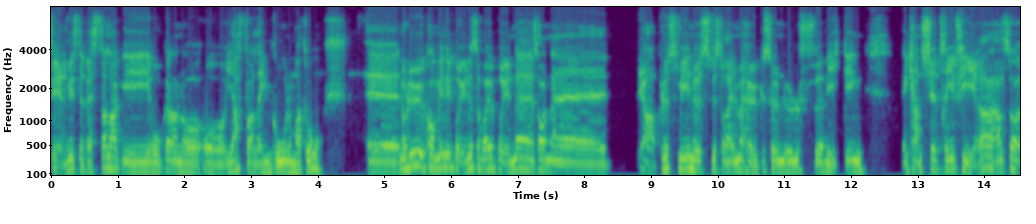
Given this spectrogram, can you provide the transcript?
delvis det beste laget i Rogaland, og, og iallfall en god nummer to. Eh, når du kom inn i Bryne, så var jo Bryne sånn eh, ja, pluss-minus, hvis du regner med Haugesund, Ulf, Viking. Eh, kanskje tre-fire. Altså,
